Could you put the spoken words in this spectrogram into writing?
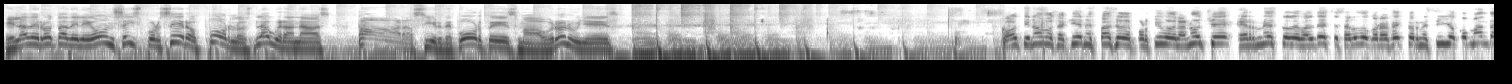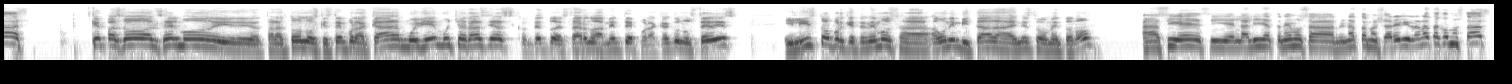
en la derrota de León 6 por 0 por los Blaugranas. Para Sir Deportes, Mauro Núñez. Continuamos aquí en Espacio Deportivo de la Noche. Ernesto de Valdés, te saludo con afecto, Ernestillo. ¿Cómo andas? ¿Qué pasó, Anselmo? Y para todos los que estén por acá, muy bien, muchas gracias. Contento de estar nuevamente por acá con ustedes. Y listo porque tenemos a, a una invitada en este momento, ¿no? Así es, y en la línea tenemos a Renata Macharelli. Renata, ¿cómo estás?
